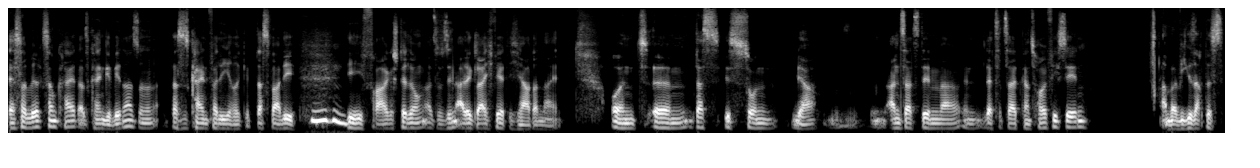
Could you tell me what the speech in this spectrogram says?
bessere Wirksamkeit, also kein Gewinner, sondern dass es keinen Verlierer gibt. Das war die, mhm. die Fragestellung. Also sind alle gleichwertig, ja oder nein? Und ähm, das ist so ein, ja, ein Ansatz, den wir in letzter Zeit ganz häufig sehen. Aber wie gesagt, das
